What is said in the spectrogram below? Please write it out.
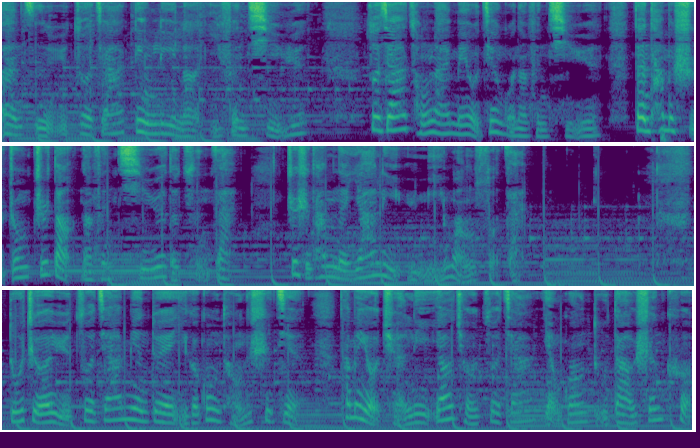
暗自与作家订立了一份契约，作家从来没有见过那份契约，但他们始终知道那份契约的存在，这是他们的压力与迷惘所在。读者与作家面对一个共同的世界，他们有权利要求作家眼光独到深刻。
